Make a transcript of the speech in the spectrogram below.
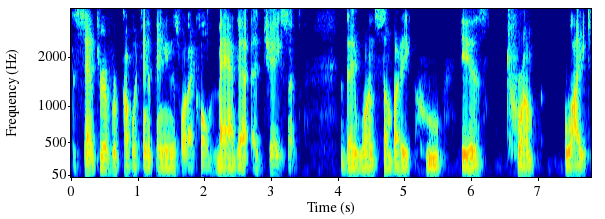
The center of Republican opinion is what I call MAGA adjacent. They want somebody who is Trump light.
